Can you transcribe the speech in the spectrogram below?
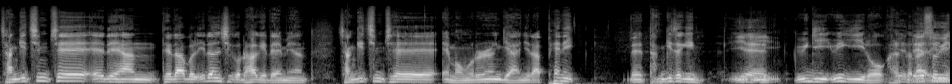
장기 침체에 대한 대답을 이런 식으로 하게 되면 장기 침체에 머무르는 게 아니라 패닉, 네, 단기적인 이- 예. 이 위기 위기로 갈 예, 거다 내수 위축,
